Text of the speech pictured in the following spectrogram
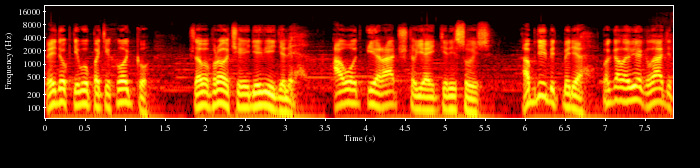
Приду к нему потихоньку, чтобы прочие не видели. А он и рад, что я интересуюсь. Обнимет меня, по голове гладит,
